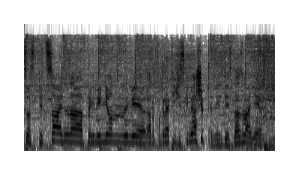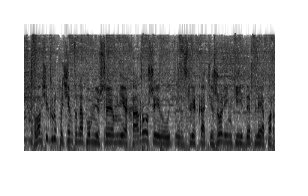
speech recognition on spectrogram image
со специально примененными орфографическими ошибками здесь название. А вообще группа чем-то напомнившая мне хороший, слегка тяжеленький Def Leppard.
